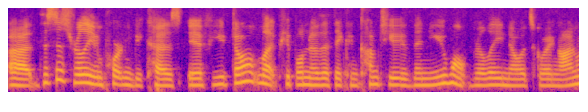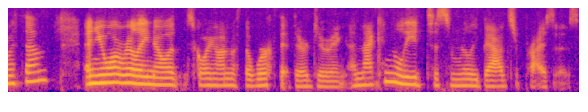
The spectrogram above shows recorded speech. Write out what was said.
uh, this is really important because if you don't let people know that they can come to you, then you won't really know what's going on with them and you won't really know what's going on with the work that they're doing. And that can lead to some really bad surprises.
